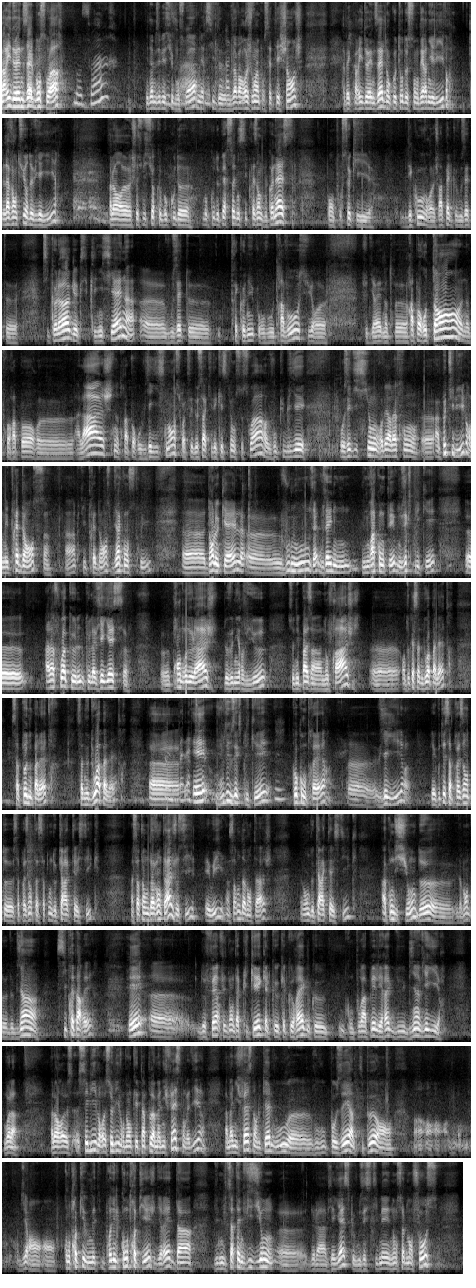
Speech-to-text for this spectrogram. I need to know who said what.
Speaker 1: Marie de Henzel, bonsoir.
Speaker 2: Bonsoir.
Speaker 1: Mesdames et messieurs, bonsoir. Merci de nous avoir rejoints pour cet échange avec Marie de Henzel, donc autour de son dernier livre, L'aventure de vieillir. Alors, euh, je suis sûr que beaucoup de, beaucoup de personnes ici présentes vous connaissent. Bon, pour ceux qui découvrent, je rappelle que vous êtes euh, psychologue, clinicienne. Euh, vous êtes très connu pour vos travaux sur je dirais, notre rapport au temps, notre rapport euh, à l'âge, notre rapport au vieillissement. Je crois que c'est de ça qu'il est question ce soir. Vous publiez aux éditions Robert Laffont euh, un petit livre, mais très dense, hein, petit très dense, bien construit, euh, dans lequel vous, nous, allez nous, raconter, vous nous expliquer à la fois que la vieillesse, prendre de l'âge, devenir vieux, ce n'est pas un naufrage, euh, en tout cas, ça ne doit pas l'être. Ça peut ne pas l'être. Ça ne doit pas l'être. Euh, et vous vous expliquez mm. qu'au contraire, euh, vieillir, écoutez, ça présente, ça présente un certain nombre de caractéristiques, un certain nombre d'avantages aussi. Et oui, un certain nombre d'avantages, un nombre de caractéristiques, à condition de, évidemment, de, bien s'y préparer et de faire, d'appliquer quelques, quelques règles que qu'on pourrait appeler les règles du bien vieillir. Voilà. Alors, euh, ces livres, ce livre donc est un peu un manifeste, on va dire, un manifeste dans lequel vous euh, vous, posez un petit peu en, dire en, contre-pied. Vous, prenez le contre-pied, je dirais, d'une certaine vision euh, de la vieillesse que vous estimez non seulement fausse,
